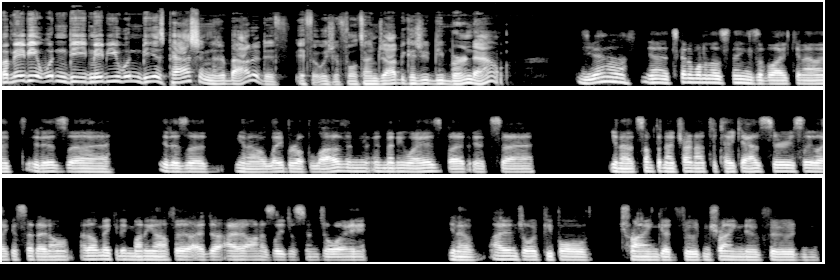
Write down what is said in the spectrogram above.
But maybe it wouldn't be. Maybe you wouldn't be as passionate about it if if it was your full time job because you'd be burned out. Yeah, yeah, it's kind of one of those things of like you know it it is uh it is a you know labor of love in in many ways, but it's uh you know it's something I try not to take as seriously. Like I said, I don't I don't make any money off it. I I honestly just enjoy you know, I enjoy people trying good food and trying new food and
